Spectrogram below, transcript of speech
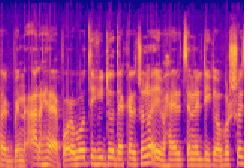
থাকবেন। আর হ্যাঁ পরবর্তী ভিডিও দেখার জন্য এই ভাইয়ের চ্যানেলটিকে অবশ্যই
